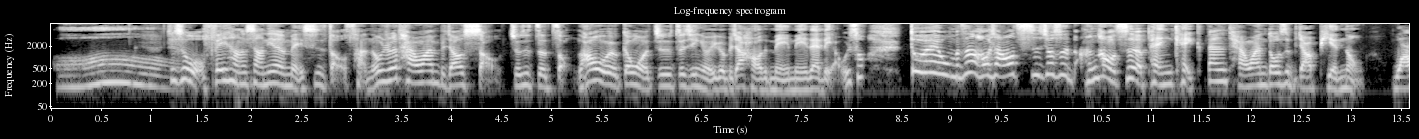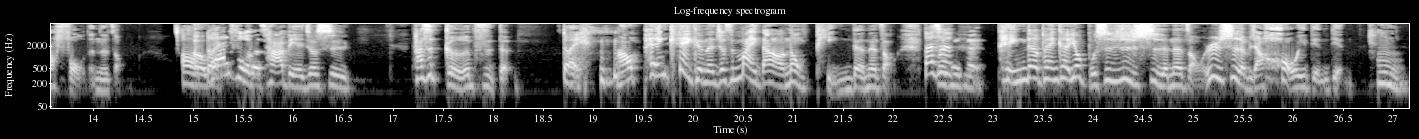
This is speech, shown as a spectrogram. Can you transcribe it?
哦，就是我非常想念的美式早餐。我觉得台湾比较少，就是这种。然后我有跟我就是最近有一个比较好的妹妹在聊，我就说，对，我们真的好想要吃，就是很好吃的 pancake，但是台湾都是比较偏那种 waffle 的那种。哦，呃，waffle 的差别就是它是格子的。对，然后 pancake 呢，就是麦当劳那种平的那种，但是平的 pancake 又不是日式的那种，日式的比较厚一点点。嗯，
